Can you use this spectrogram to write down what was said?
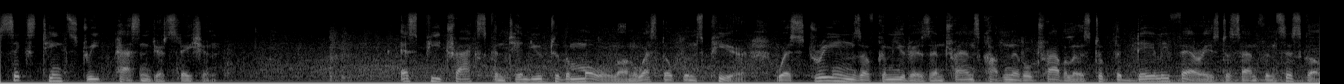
16th Street passenger station. SP tracks continued to the mole on West Oakland's pier, where streams of commuters and transcontinental travelers took the daily ferries to San Francisco.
